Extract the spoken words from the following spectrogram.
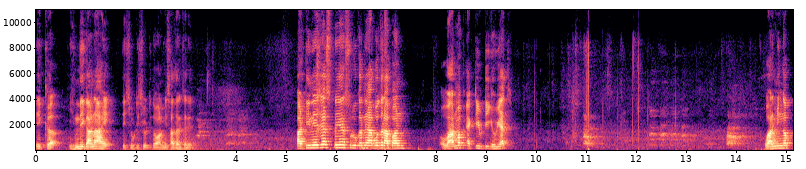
एक हिंदी गाणं आहे. ते शेवटी शेवटी तुम्हाला मी सादर करेल. अ टीनेजर्स प्रेयर सुरू करण्या अगोदर आपण वॉर्मअप ॲक्टिव्हिटी घेऊयात. वॉर्मिंग अप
